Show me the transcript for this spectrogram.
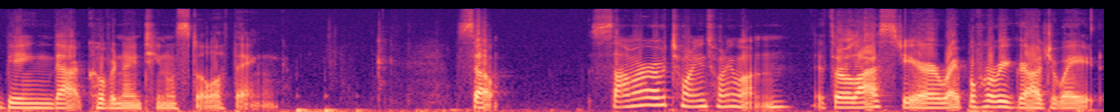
being that COVID 19 was still a thing. So, summer of 2021, it's our last year, right before we graduate.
